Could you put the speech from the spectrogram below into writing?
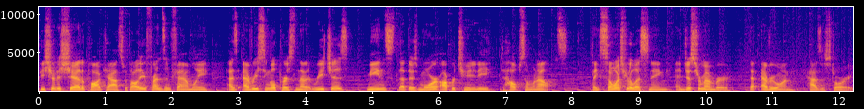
Be sure to share the podcast with all your friends and family, as every single person that it reaches means that there's more opportunity to help someone else. Thanks so much for listening, and just remember that everyone has a story.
